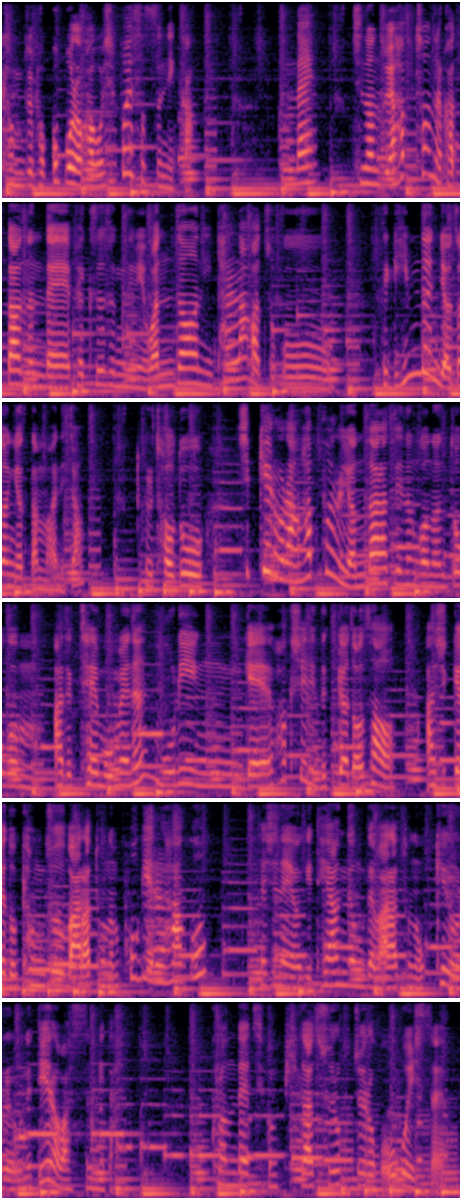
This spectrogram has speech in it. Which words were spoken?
경주 벚꽃 보러 가고 싶어 했었으니까. 근데 지난주에 합천을 갔다 왔는데 백스승님이 완전히 탈나가지고 되게 힘든 여정이었단 말이죠. 그리고 저도 10km랑 하프를 연달아 뛰는 거는 조금 아직 제 몸에는 무리인 게 확실히 느껴져서 아쉽게도 경주 마라톤은 포기를 하고 대신에 여기 대한경제 마라톤 5km를 오늘 뛰러 왔습니다. 그런데 지금 비가 주룩주룩 오고 있어요.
